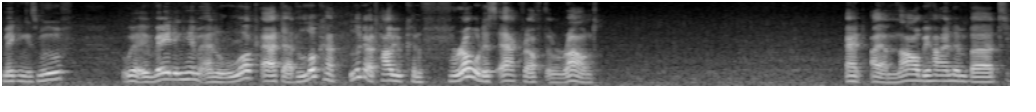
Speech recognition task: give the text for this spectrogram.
making his move. We're evading him and look at that. Look at look at how you can throw this aircraft around. And I am now behind him, but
